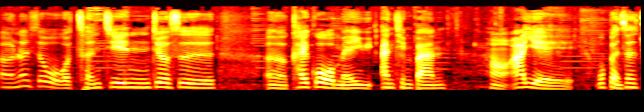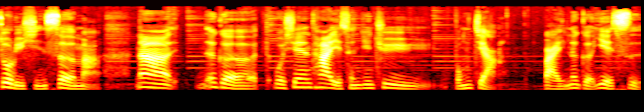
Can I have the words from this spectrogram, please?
呃，那时候我曾经就是呃开过美语安亲班，好啊也我本身做旅行社嘛，那那个我先生他也曾经去逢甲摆那个夜市，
